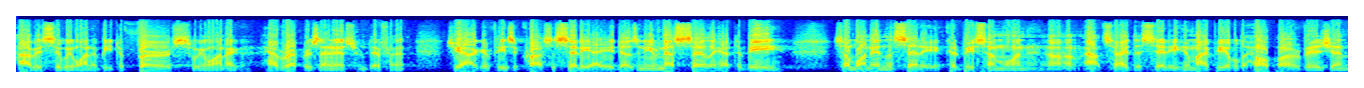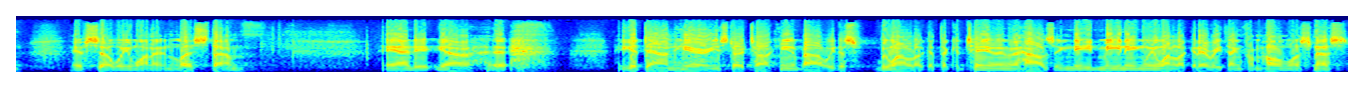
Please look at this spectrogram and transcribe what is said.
Obviously, we want to be diverse. We want to have representatives from different geographies across the city. It doesn't even necessarily have to be someone in the city. It could be someone uh, outside the city who might be able to help our vision. If so, we want to enlist them. And, it, you know, it, you get down here and you start talking about, we just, we want to look at the continuing housing need, meaning we want to look at everything from homelessness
